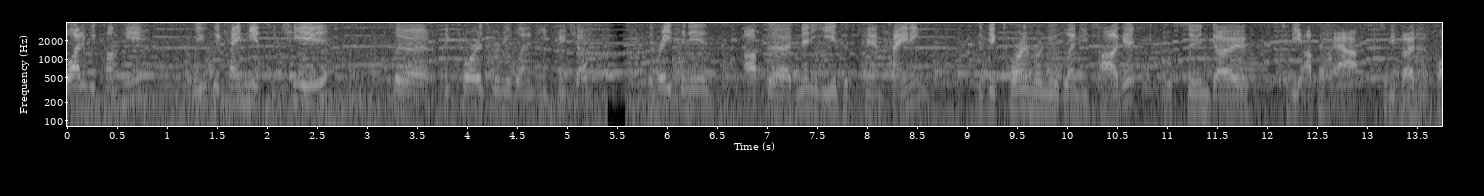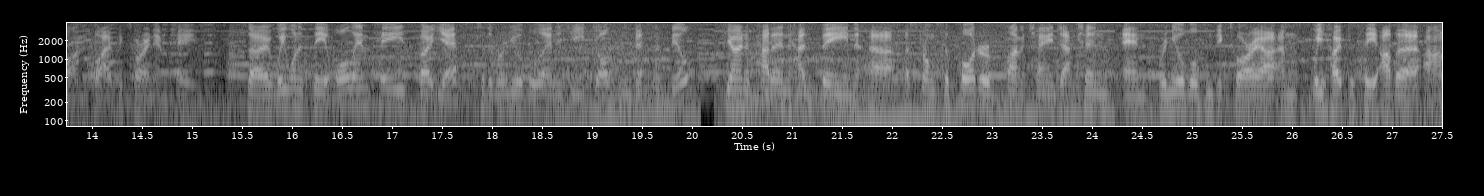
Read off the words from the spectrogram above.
Why did we come here? We, we came here to cheers to Victoria's renewable energy future. The reason is, after many years of campaigning, the Victorian renewable energy target will soon go to the upper house to be voted upon by Victorian MPs. So we want to see all MPs vote yes to the Renewable Energy Jobs Investment Bill. Fiona Patten has been uh, a strong supporter of climate change action and renewables in Victoria and we hope to see other uh,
